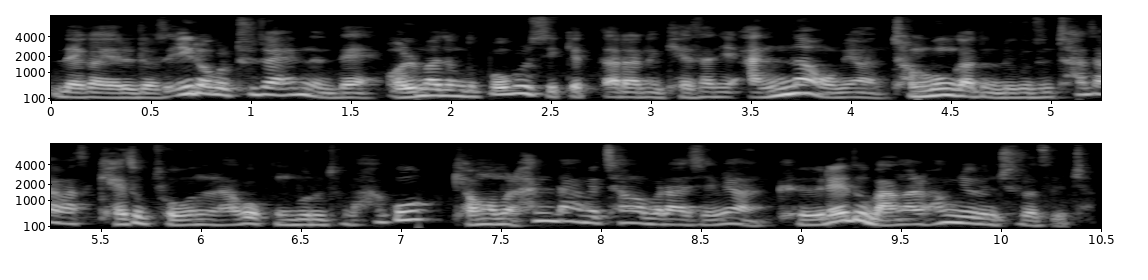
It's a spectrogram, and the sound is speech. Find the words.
내가 예를 들어서 1억을 투자했는데 얼마 정도 뽑을 수 있겠다라는 계산이 안 나오면 전문가든 누구든 찾아가서 계속 조언을 하고 공부를 좀 하고 경험을 한 다음에 창업을 하시면 그래도 망할 확률은 줄어들죠.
